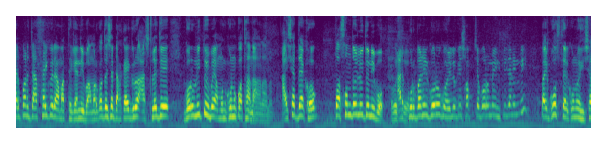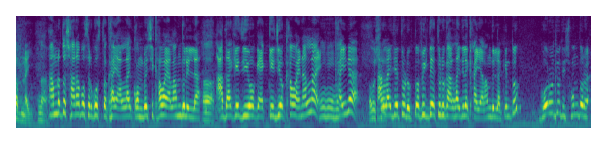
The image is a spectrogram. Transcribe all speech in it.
এরপর যাচাই করে আমার থেকে নিব। আমার কথা হচ্ছে ঢাকায় গরু আসলে যে গরু নিতে হইবে এমন কোনো কথা না। না, না, না। আইসা দেখো পছন্দ হইলেই তো নিব। আর কুরবানির গরু হইল কি সবচেয়ে বড় মেইন কি জানেননি তাই গোস্তের কোনো হিসাব নাই। আমরা তো সারা বছর গোস্ত খাই আল্লাহ কম বেশি খাওয়াই আলহামদুলিল্লাহ। হ্যাঁ। আধা কেজি হোক এক কেজি হোক খাওয়াই না আল্লাহ? খাই না? আল্লাহ যে তুড়ুক তফিক দিয়ে তুড়ুক আল্লাহ দিলে খাই আলহামদুলিল্লাহ। কিন্তু গরু যদি সুন্দর হয়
